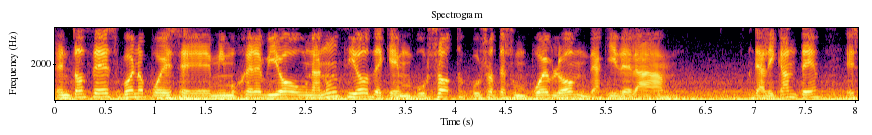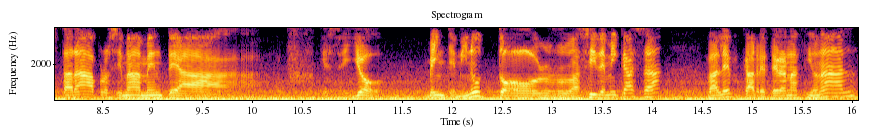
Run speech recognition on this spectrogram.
Entonces, bueno, pues eh, mi mujer vio un anuncio de que en Busot, Busot es un pueblo de aquí de la de Alicante, estará aproximadamente a qué sé yo, 20 minutos así de mi casa, ¿vale? Carretera nacional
